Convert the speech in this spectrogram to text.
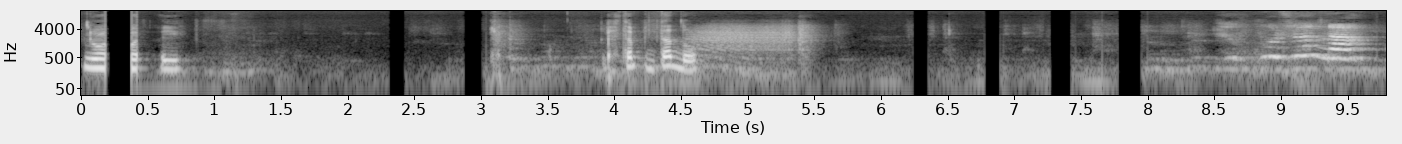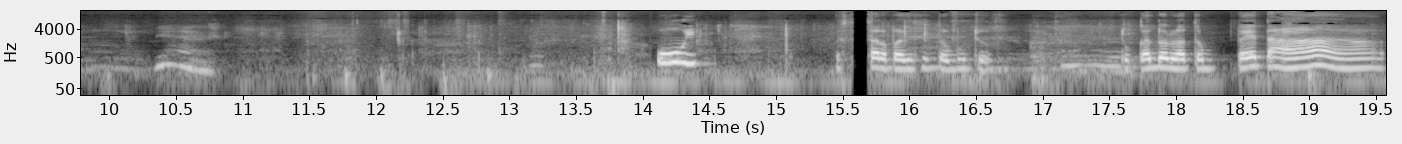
No, ahí. Está pintando. Bien. Uy. Están apareciendo muchos. Tocando la trompeta.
